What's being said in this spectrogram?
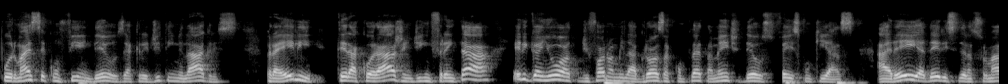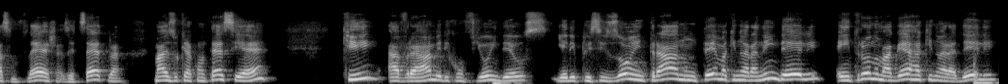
Por mais que você confie em Deus e acredite em milagres, para ele ter a coragem de enfrentar, ele ganhou de forma milagrosa completamente. Deus fez com que as areia dele se transformasse em flechas, etc. Mas o que acontece é que Abraão ele confiou em Deus e ele precisou entrar num tema que não era nem dele, entrou numa guerra que não era dele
